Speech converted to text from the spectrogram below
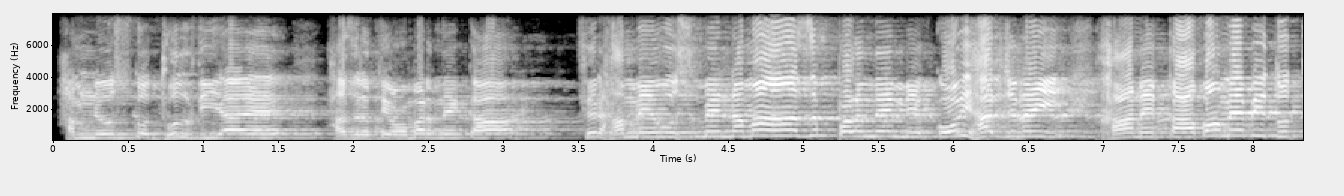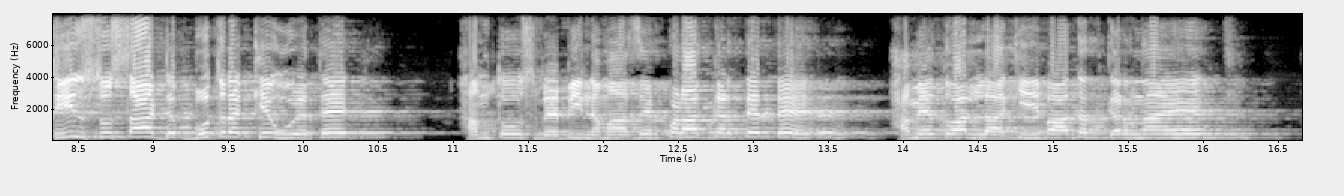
हमने उसको धुल दिया है। हज़रत उमर ने कहा फिर हमें उसमें नमाज़ पढ़ने में कोई हर्ज नहीं। खाने काबा में भी दो तीन सौ साठ बुत रखे हुए थे। हम तो उसमें भी नमाजें पढ़ा करते थे। हमें तो अल्लाह की इबादत करना है।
